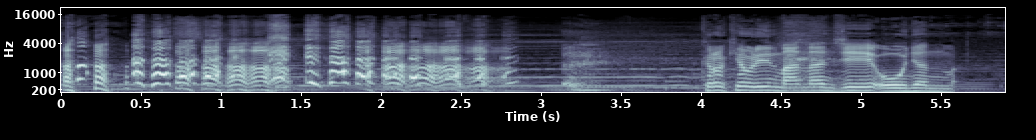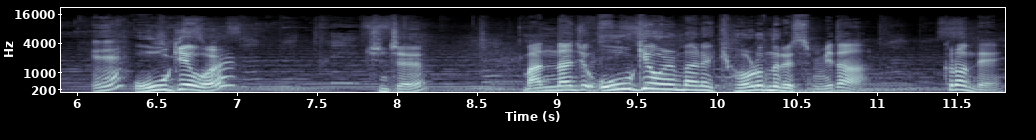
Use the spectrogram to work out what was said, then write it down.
그렇게 우리는 만난 지 5년 마- 예? 5개월? 진짜요? 만난 지 5개월 만에 결혼을 했습니다. 그런데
